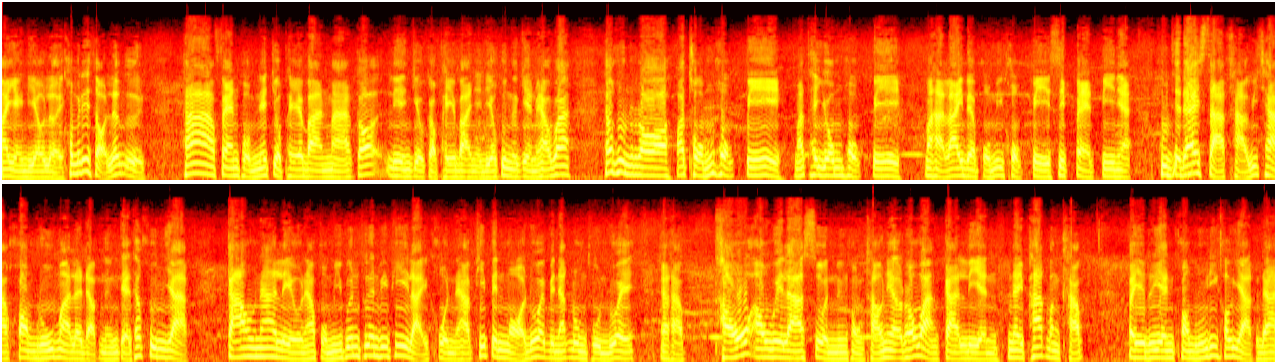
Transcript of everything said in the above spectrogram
มาอย่างเดียวเลย เขาไม่ได้สอนเรื่องอื่น ถ้าแฟนผมเนี่ยจบพยาบาลมา ก็เรียนเกี่ยวกับพยาบาลอย่างเดียวคุณสังเกตไหมครับว่า ถ้าคุณรอประถม 6 ปี มัธยม 6 ปี มหาลัยแบบผมอีก 6 ปี 18 ปีเนี่ยคุณจะได้สาขาวิชาความรู้มาระดับหนึ่งแต่ถ้าคุณอยากก้าวหน้าเร็วนะผมมีเพื่อนๆพี่ๆหลายคนนะครับที่เป็นหมอด้วยเป็นนักลงทุนด้วยนะครับเขาเอาเวลาส่วนหนึ่งของเขาเนี่ยระหว่างการเรียนในภาคบังคับ ไปเรียนความรู้ที่เขาอยากได้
